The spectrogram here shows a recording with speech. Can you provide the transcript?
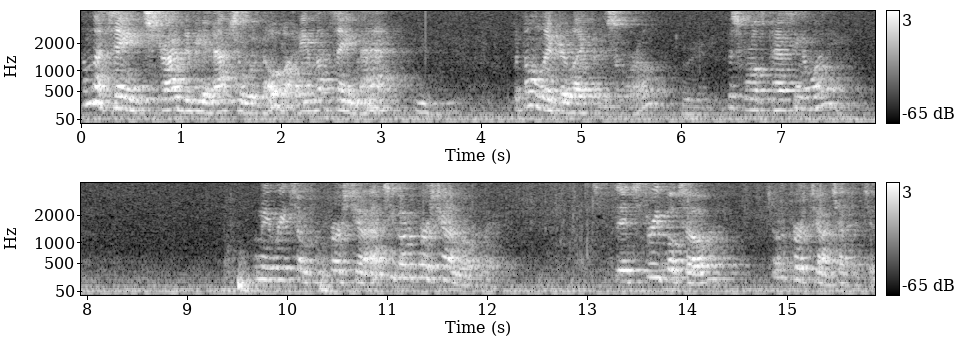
I'm not saying strive to be an absolute nobody. I'm not saying that. But don't live your life for this world. This world's passing away. Let me read some from First John. Actually, go to First John real quick. It's, it's, three books over. Go to First John chapter 2.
